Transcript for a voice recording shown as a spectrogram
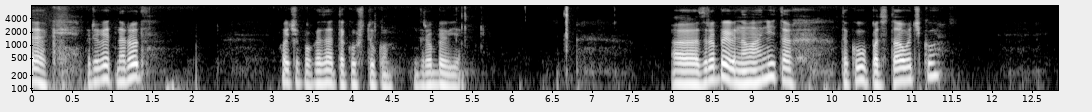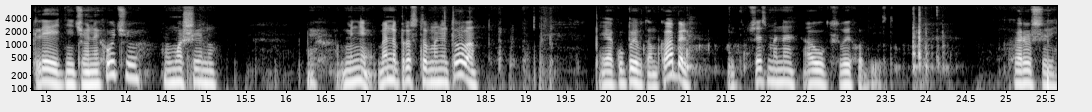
Так, привіт народ. Хочу показати таку штуку. Зробив я. Зробив на магнітах таку подставочку. Клеїть нічого не хочу в машину. Мені, в мене просто монітора. Я купив там кабель. І зараз в мене AUX виход є. Хороший,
